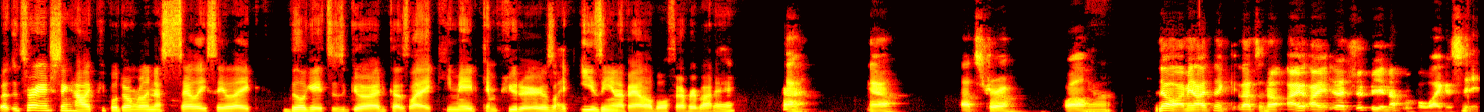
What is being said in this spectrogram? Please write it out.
But it's very interesting how like people don't really necessarily say like Bill Gates is good because like he made computers like easy and available for everybody. Ah, yeah, that's true. Well, Yeah. no, I mean, I think that's enough. I, I that should be enough of a legacy.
